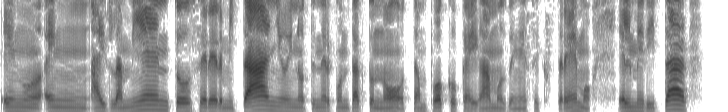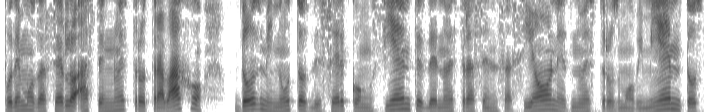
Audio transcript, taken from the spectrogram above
en, en aislamiento, ser ermitaño y no tener contacto. No, tampoco caigamos en ese extremo. El meditar podemos hacerlo hasta en nuestro trabajo dos minutos de ser conscientes de nuestras sensaciones, nuestros movimientos.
